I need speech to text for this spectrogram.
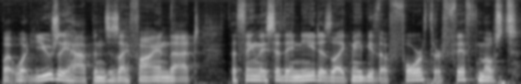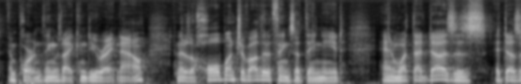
but what usually happens is I find that the thing they said they need is like maybe the fourth or fifth most important thing that I can do right now. And there's a whole bunch of other things that they need. And what that does is it does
